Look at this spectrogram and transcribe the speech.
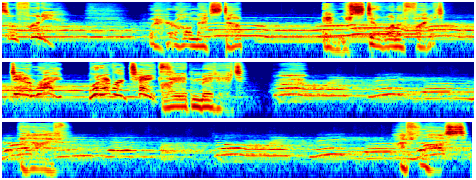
So funny. We're all messed up, and you still want to fight? Damn right! Whatever it takes! I admit it. that I've... I've lost.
